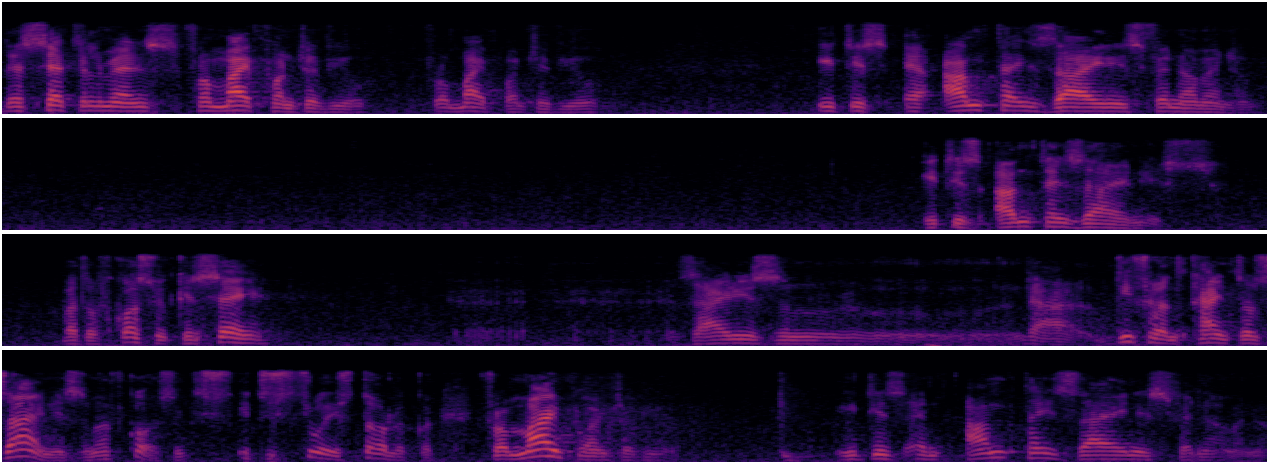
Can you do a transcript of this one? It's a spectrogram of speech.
The settlements, from my point of view, from my point of view, it is an anti-Zionist phenomenon. It is anti-Zionist. But of course you can say uh, Zionism, there are different kinds of Zionism, of course. It's, it is true historical. From my point of view, it is an anti-Zionist phenomenon.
